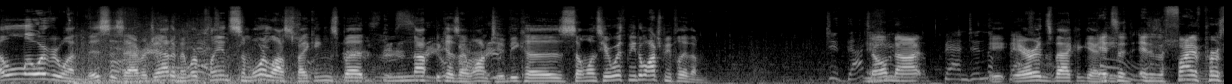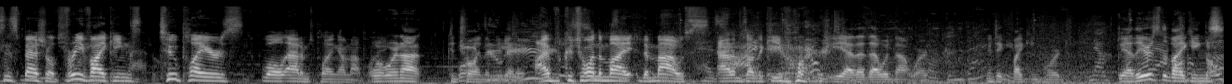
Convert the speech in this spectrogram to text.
Hello everyone, this is Average Adam, and we're playing some more Lost Vikings, but not because I want to, because someone's here with me to watch me play them. No, I'm not. Aron's back again. It's a it is a five person special. Three Vikings, two players. Well, Adam's playing. I'm not playing. we're not controlling them together. I'm controlling the mi- the mouse. Adam's on the keyboard. Yeah, that, that would not work. I'm take Viking Horde. Yeah, there's the Vikings.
